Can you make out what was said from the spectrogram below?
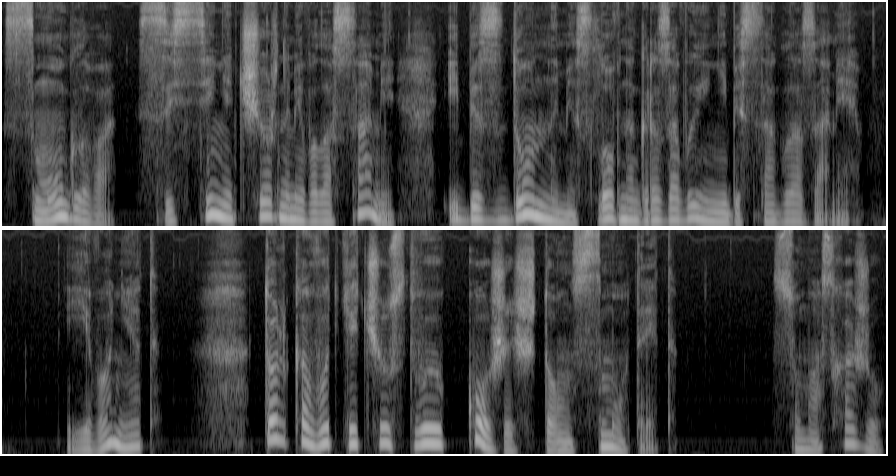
Смуглого, с сине-черными волосами и бездонными, словно грозовые небеса, глазами. Его нет. Только вот я чувствую кожей, что он смотрит. С ума схожу.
